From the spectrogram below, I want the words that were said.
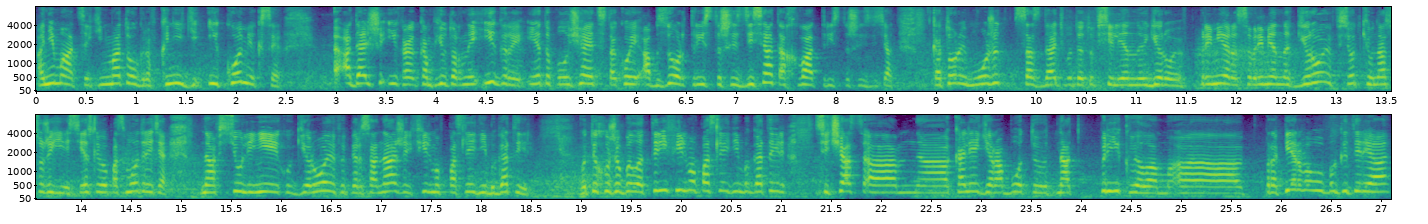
Анимация, кинематограф, книги и комиксы а дальше и компьютерные игры, и это получается такой обзор 360, охват 360, который может создать вот эту вселенную героев. Примеры современных героев все-таки у нас уже есть. Если вы посмотрите на всю линейку героев и персонажей фильмов «Последний богатырь», вот их уже было три фильма «Последний богатырь», сейчас а, а, коллеги работают над приквелом а, про первого богатыря,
